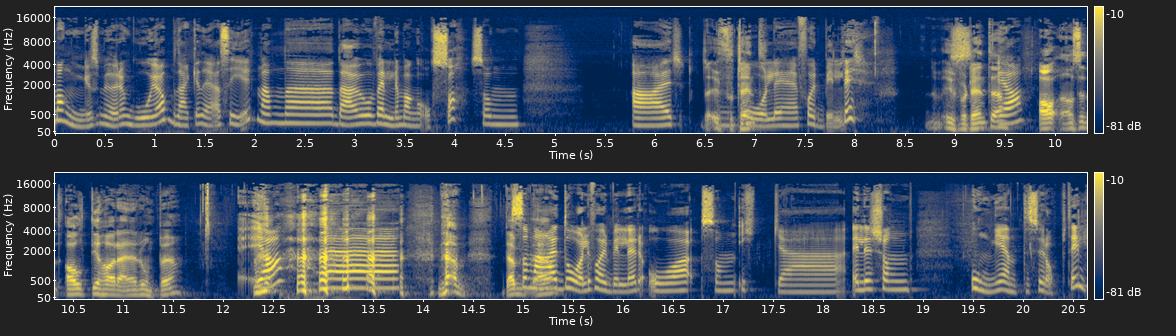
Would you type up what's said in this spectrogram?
mange som gjør en god jobb, det er ikke det jeg sier, men eh, det er jo veldig mange også som er er dårlige forbilder. Ufortjent, ja. Ja. Al altså, alt de har, er en rumpe. ja eh, Det er, det er, som ja. er dårlige forbilder, og som ikke Eller som unge jenter ser opp til.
